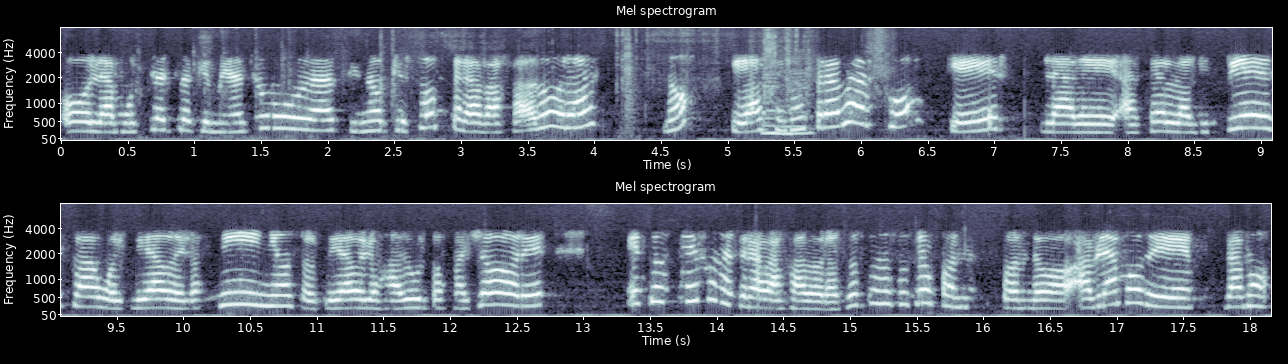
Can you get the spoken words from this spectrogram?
o la muchacha que me ayuda, sino que son trabajadoras, ¿no? Que hacen un trabajo que es la de hacer la limpieza o el cuidado de los niños o el cuidado de los adultos mayores. Entonces es una trabajadora. Entonces nosotros cuando, cuando hablamos de, vamos,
